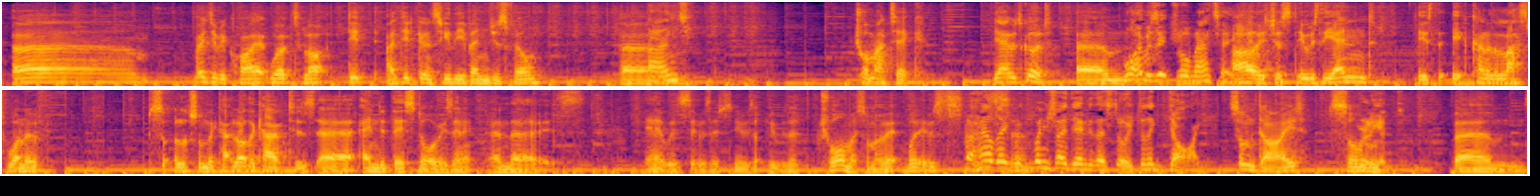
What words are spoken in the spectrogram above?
Um, relatively quiet. Worked a lot. Did I did go and see the Avengers film? Um, and traumatic. Yeah, it was good. Um, why was it traumatic? Oh, it's just it was the end. It's the, it kind of the last one of some of the a lot of the characters uh, ended their stories in it, and uh, it's yeah, it was it was a it was a, it was a trauma. Some of it, but it was. but how they, um, when you say the end of their stories, do they die? some died, some Brilliant. um,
